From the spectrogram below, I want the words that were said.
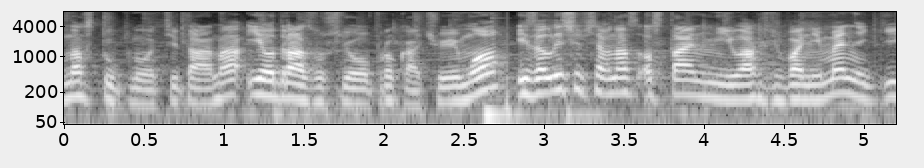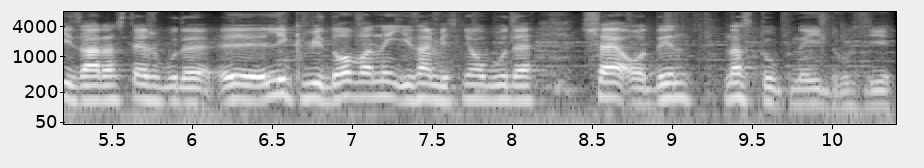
наступного титана і одразу ж його прокачуємо. І залишився в нас останній Bunny Man, який зараз теж буде е, ліквідований, і замість нього буде ще один наступний, друзі,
